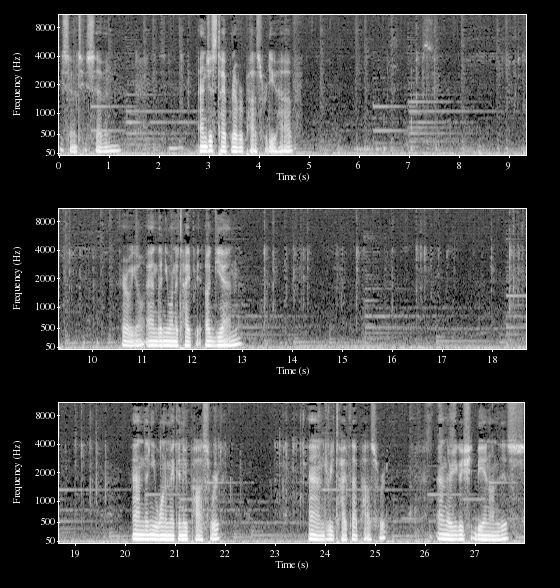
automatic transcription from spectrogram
D727, and just type whatever password you have. There we go. And then you want to type it again. And then you want to make a new password. And retype that password. And there you go, you should be in on this.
